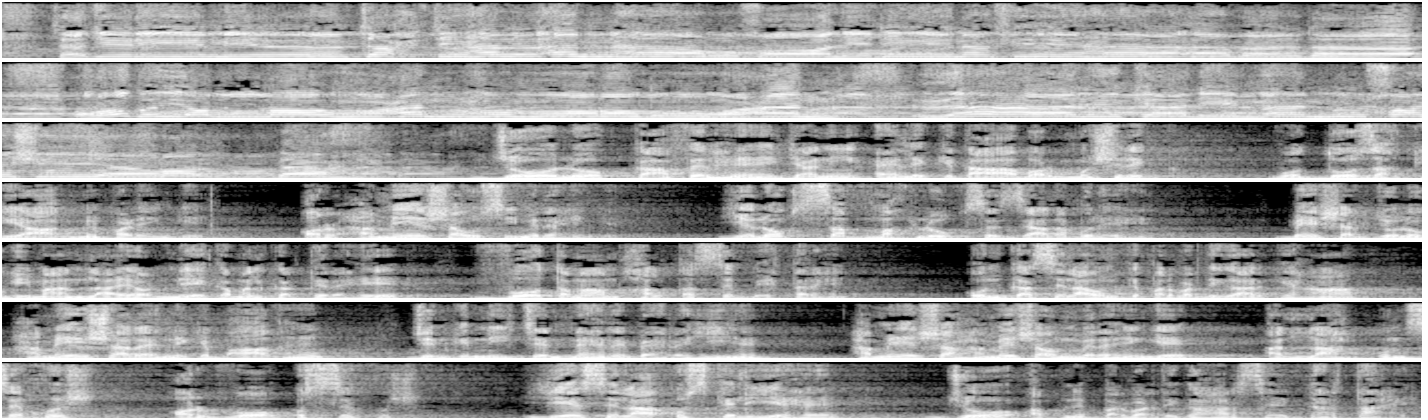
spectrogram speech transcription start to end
تجري من تحتها الأنهار خالدين فيها أبدا. رضي الله عنهم ورضوا عنه. ذلك لمن خشي ربه. جو لوگ کافر ہیں یعنی اہل کتاب اور مشرک، وہ دوزخ کی آگ میں پڑیں گے اور ہمیشہ اسی میں رہیں گے۔ یہ لوگ سب مخلوق سے زیادہ برے ہیں۔ بے شک جو لوگ ایمان لائے اور نیک عمل کرتے رہے، وہ تمام خلقت سے بہتر ہیں۔ ان کا صلہ ان کے پروردگار کے ہاں ہمیشہ رہنے کے باغ ہیں، جن کے نیچے نہریں بہ رہی ہیں۔ ہمیشہ ہمیشہ ان میں رہیں گے۔ اللہ ان سے خوش اور وہ اس سے خوش۔ یہ صلہ اس کے لیے ہے جو اپنے پروردگار سے ڈرتا ہے۔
